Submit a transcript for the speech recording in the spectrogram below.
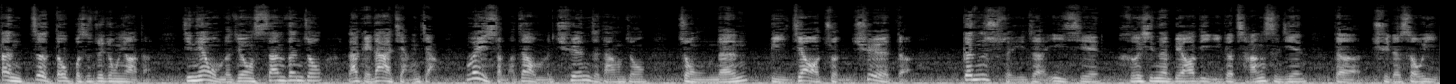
但这都不是最重要的。今天我们就用三分钟来给大家讲一讲，为什么在我们圈子当中总能比较准确的跟随着一些核心的标的，一个长时间的取得收益。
